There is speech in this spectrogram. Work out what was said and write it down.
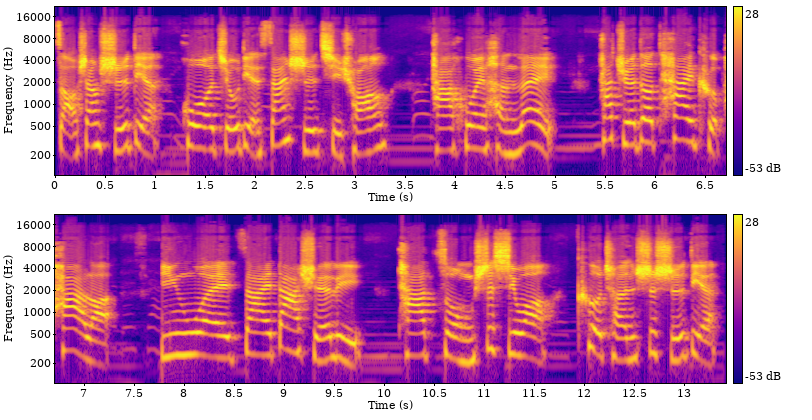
早上十点或九点三十起床，他会很累，他觉得太可怕了，因为在大学里，他总是希望课程是十点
